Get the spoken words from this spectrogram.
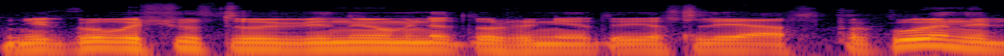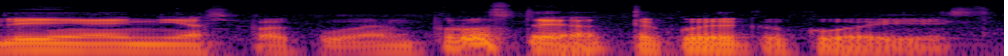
никакого чувства вины у меня тоже нету, если я спокоен или я не спокоен. Просто я такой, какой я есть.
